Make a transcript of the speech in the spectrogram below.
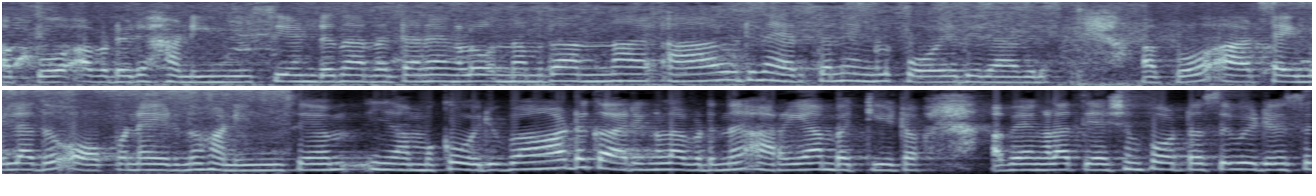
അപ്പോൾ അവിടെ ഒരു ഹണി മ്യൂസിയം ഉണ്ടെന്ന് പറഞ്ഞിട്ടാണ് ഞങ്ങൾ ഒന്നാമത് അന്ന് ആ- ഒരു നേരത്തെ തന്നെ ഞങ്ങൾ പോയത് രാവിലെ. അപ്പോൾ ആ ടൈമിൽ അത് ഓപ്പൺ ആയിരുന്നു ഹണി മ്യൂസിയം നമുക്ക് ഒരുപാട് കാര്യങ്ങൾ അവിടുന്ന് അറിയാൻ പറ്റി കേട്ടോ അപ്പോൾ ഞങ്ങൾ അത്യാവശ്യം ഫോട്ടോസ് വീഡിയോസ്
